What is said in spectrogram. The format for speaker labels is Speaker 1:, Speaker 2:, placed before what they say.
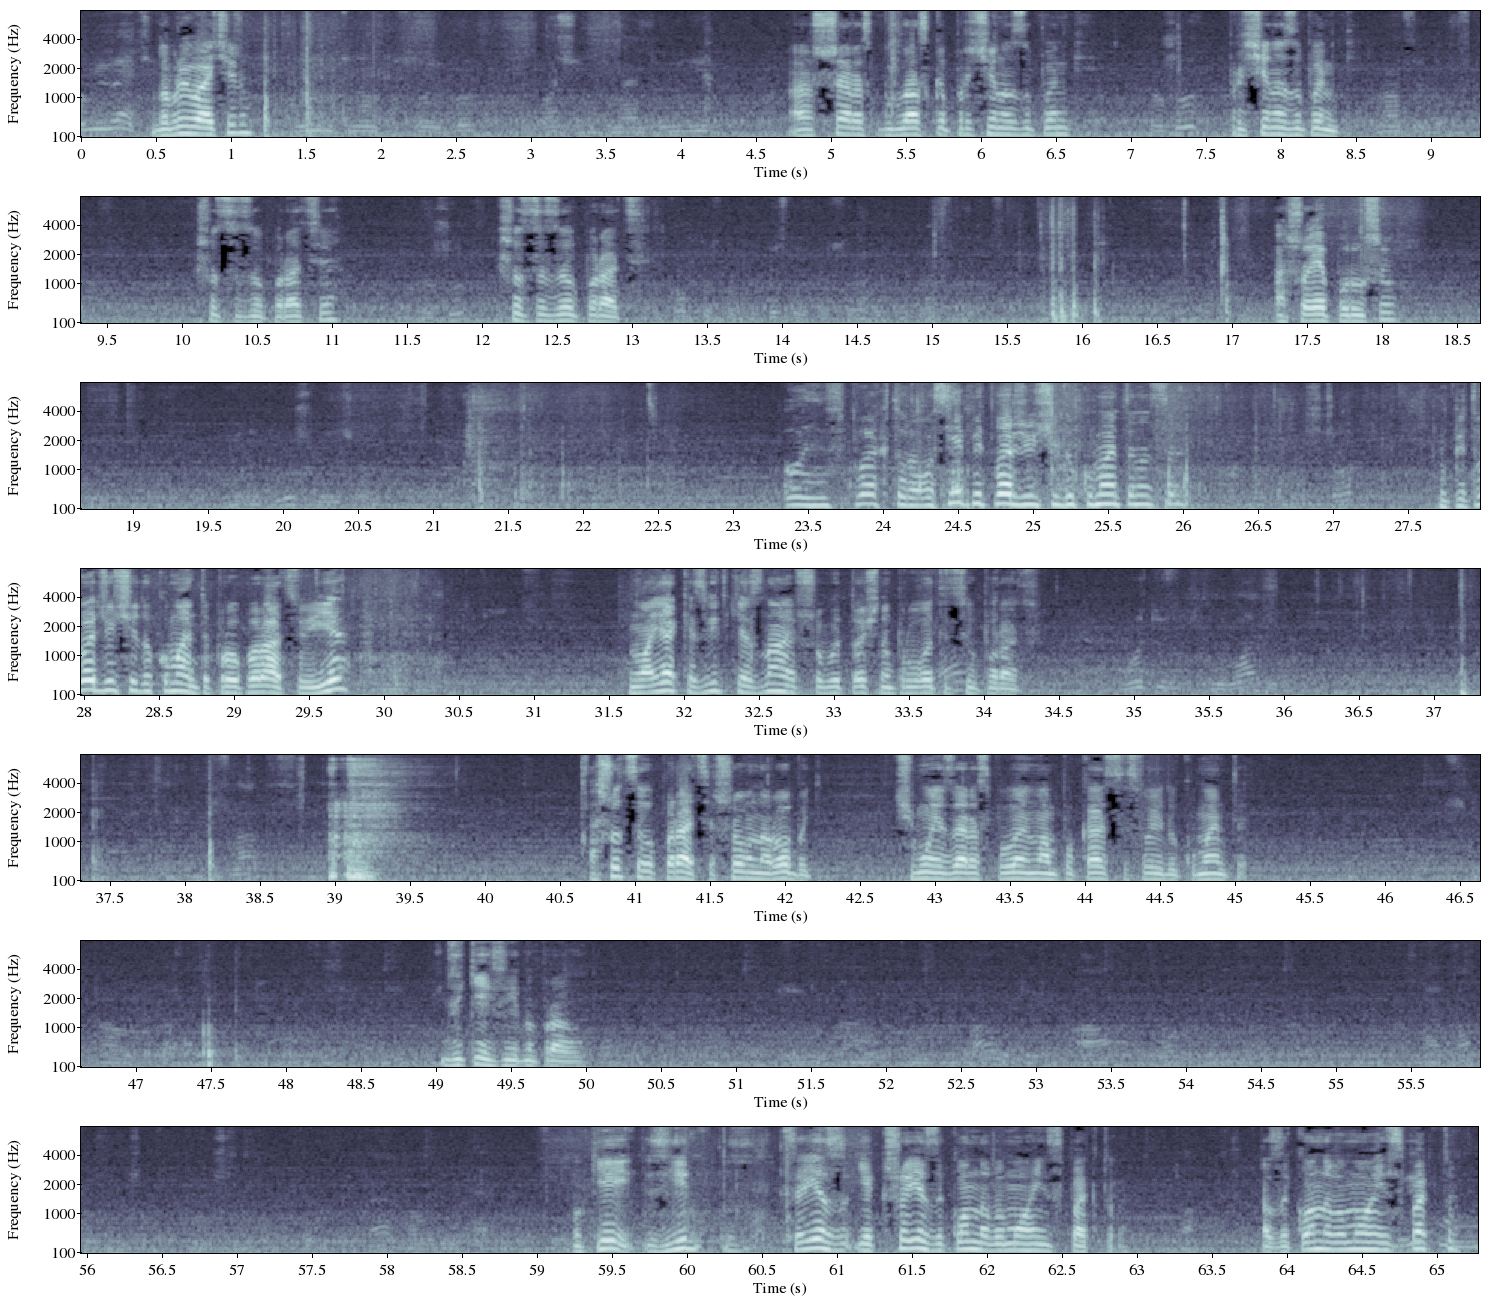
Speaker 1: Добрий вечір.
Speaker 2: Добрий вечір. А ще раз, будь ласка, причина зупинки.
Speaker 1: Прошу,
Speaker 2: Причина зупинки. Що це за операція?
Speaker 1: Прошу,
Speaker 2: Що це за операція? А що я порушив? Ой, інспектор, а у вас є підтверджуючі документи на це?
Speaker 1: Що?
Speaker 2: Ну, підтверджуючі документи про операцію є? Ну а як я звідки я знаю, що ви точно проводите цю операцію?
Speaker 1: Можете зателефонувати. Дізнатися.
Speaker 2: А що це операція? Що вона робить? Чому я зараз повинен вам показати свої документи? З яких згідно правил?
Speaker 1: Згідно правил пункту 2, 1, А, 2, 1. А також, якщо порушили ПП, 2, 1.
Speaker 2: Окей, згід... це є, з- якщо є законна вимога інспектора. А законна вимога інспектора?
